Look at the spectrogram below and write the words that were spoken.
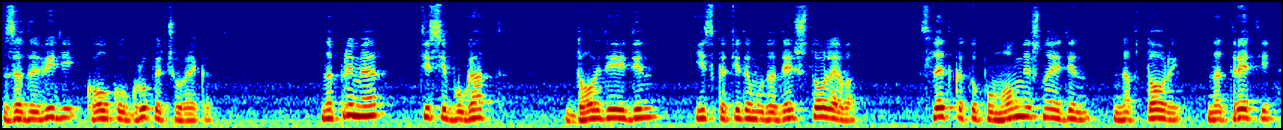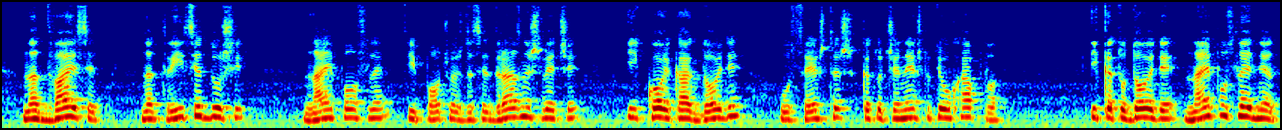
за да види колко груб е човекът. Например, ти си богат, дойде един, иска ти да му дадеш 100 лева. След като помогнеш на един, на втори, на трети, на 20, на 30 души, най-после ти почваш да се дразнеш вече и кой как дойде, усещаш като че нещо те охапва. И като дойде най-последният,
